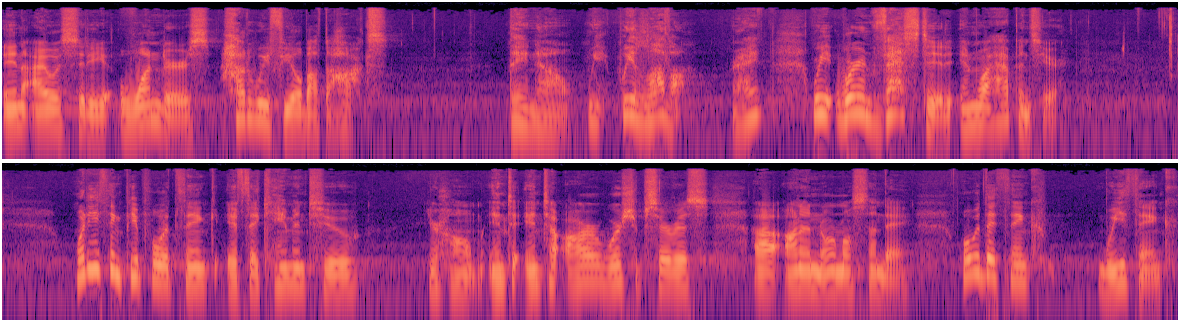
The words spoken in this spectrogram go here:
in Iowa City wonders, how do we feel about the Hawks? They know. We, we love them, right? We, we're invested in what happens here. What do you think people would think if they came into your home, into, into our worship service uh, on a normal Sunday? What would they think we think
